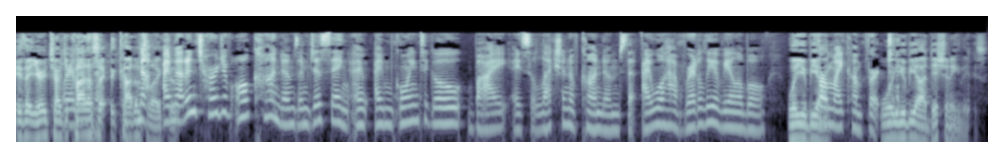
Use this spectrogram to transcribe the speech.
is that you're in charge of Where condom, se- condom No, selection? I'm not in charge of all condoms. I'm just saying I, I'm going to go buy a selection of condoms that I will have readily available Will you be for on, my comfort. will you be auditioning these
